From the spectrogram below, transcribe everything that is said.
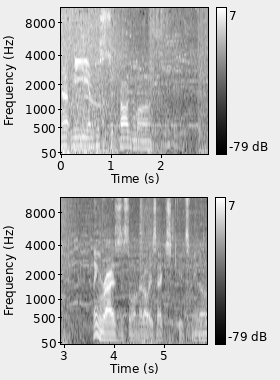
Not me, I'm just a Kog'Maw. I think Ryze is the one that always executes me though.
